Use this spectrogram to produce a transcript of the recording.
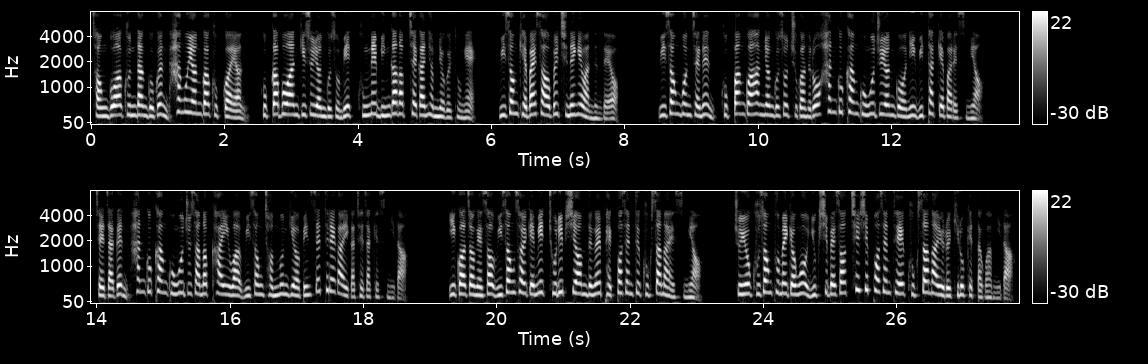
정부와 군 당국은 항우연과 국과연, 국가보안기술연구소 및 국내 민간업체 간 협력을 통해 위성 개발 사업을 진행해 왔는데요. 위성 본체는 국방과학연구소 주관으로 한국항공우주연구원이 위탁 개발했으며 제작은 한국항 공우주산업 카이와 위성 전문 기업인 세트레가이가 제작했습니다. 이 과정에서 위성 설계 및 조립 시험 등을 100% 국산화했으며 주요 구성품의 경우 60에서 70%의 국산화율을 기록했다고 합니다.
